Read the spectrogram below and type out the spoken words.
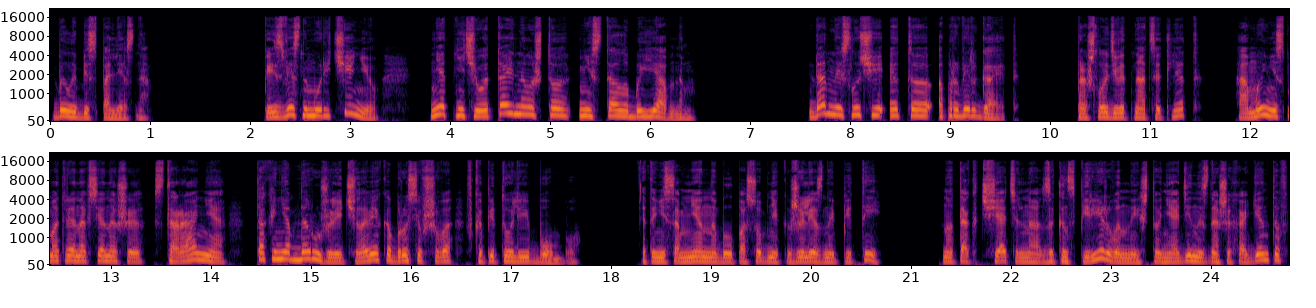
было бесполезно. По известному речению, нет ничего тайного, что не стало бы явным. Данный случай это опровергает. Прошло 19 лет, а мы, несмотря на все наши старания, так и не обнаружили человека, бросившего в Капитолии бомбу. Это, несомненно, был пособник железной пяты, но так тщательно законспирированный, что ни один из наших агентов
